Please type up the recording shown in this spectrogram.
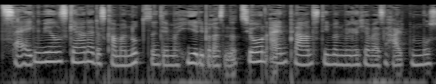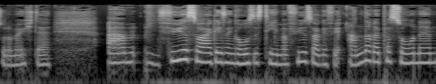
zeigen wir uns gerne. Das kann man nutzen, indem man hier die Präsentation einplant, die man möglicherweise halten muss oder möchte. Ähm, Fürsorge ist ein großes Thema. Fürsorge für andere Personen,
